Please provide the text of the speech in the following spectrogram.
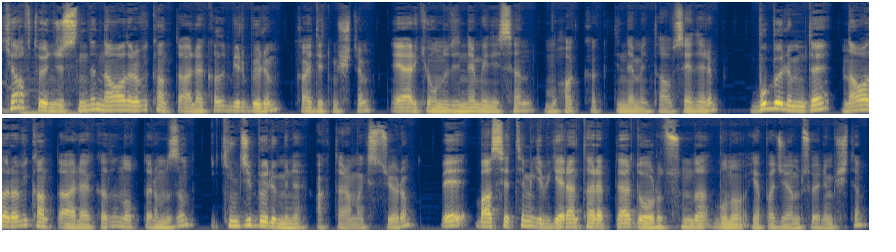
İki hafta öncesinde Naval Ravikant'la alakalı bir bölüm kaydetmiştim. Eğer ki onu dinlemediysen muhakkak dinlemeni tavsiye ederim. Bu bölümde Naval Ravikant'la alakalı notlarımızın ikinci bölümünü aktarmak istiyorum. Ve bahsettiğim gibi gelen talepler doğrultusunda bunu yapacağımı söylemiştim.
